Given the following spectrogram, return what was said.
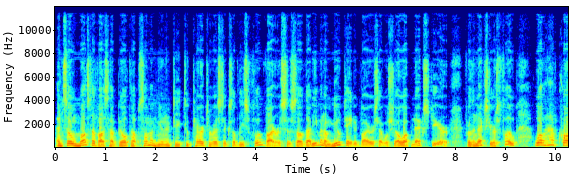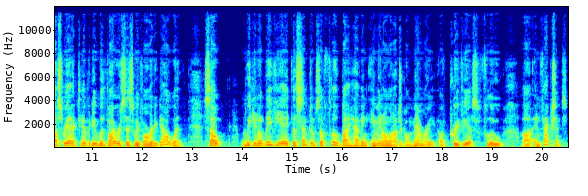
And so most of us have built up some immunity to characteristics of these flu viruses so that even a mutated virus that will show up next year for the next year's flu will have cross-reactivity with viruses we've already dealt with. So we can alleviate the symptoms of flu by having immunological memory of previous flu uh, infections.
